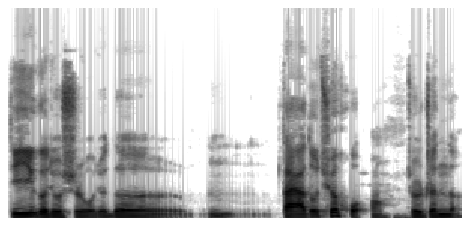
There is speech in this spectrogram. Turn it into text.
第一个就是我觉得，嗯，大家都缺货啊，就是真的。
